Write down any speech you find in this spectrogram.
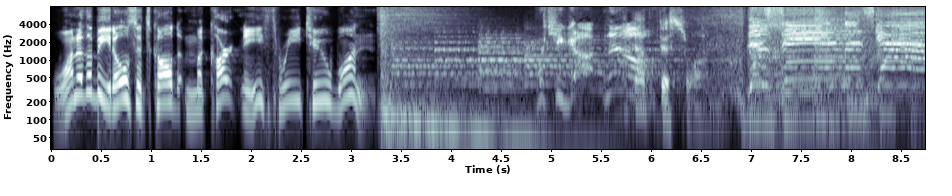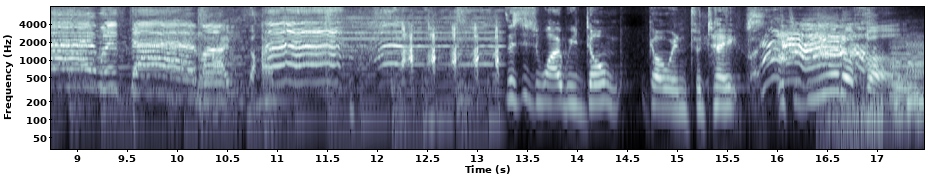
one of the Beatles. It's called McCartney 321. What you got now? Got this one. Ah, ah. This is why we don't go into tapes. Ah. It's beautiful.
